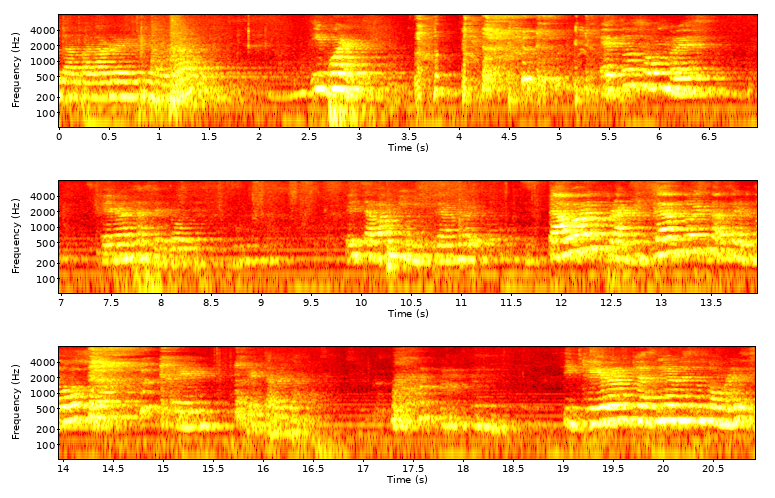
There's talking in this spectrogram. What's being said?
la palabra de ¿verdad? Y bueno, estos hombres eran sacerdotes, estaban ministrando, estaban practicando el sacerdocio en el tabernáculo. ¿Y qué era lo que hacían estos hombres?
